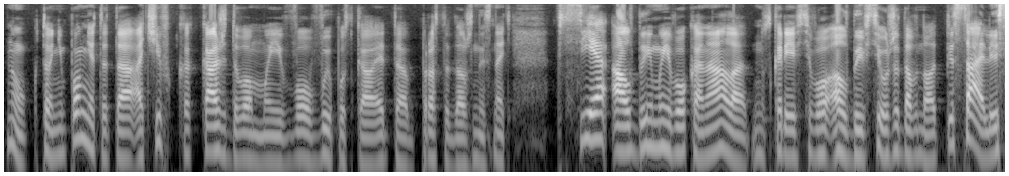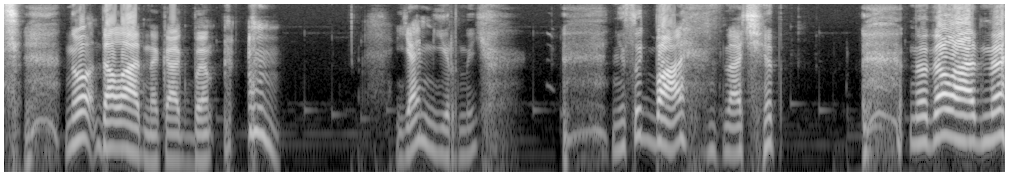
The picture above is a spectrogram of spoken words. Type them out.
Ну, кто не помнит, это ачивка каждого моего выпуска. Это просто должны знать все алды моего канала. Ну, скорее всего, алды все уже давно отписались. Но да ладно, как бы. Я мирный. Не судьба, значит. Ну да ладно.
